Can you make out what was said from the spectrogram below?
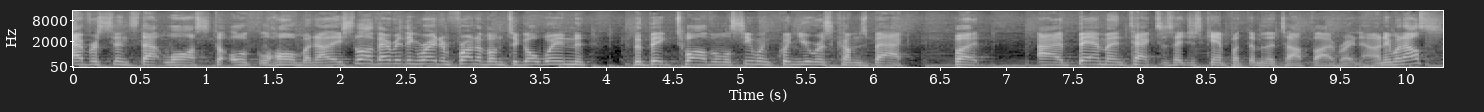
ever since that loss to Oklahoma. Now they still have everything right in front of them to go win the Big 12 and we'll see when Quinn Ewers comes back, but uh, Bama and Texas, I just can't put them in the top 5 right now. Anyone else?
